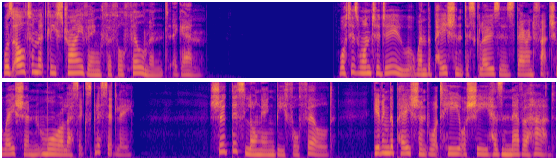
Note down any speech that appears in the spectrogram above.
was ultimately striving for fulfillment again. What is one to do when the patient discloses their infatuation more or less explicitly? Should this longing be fulfilled, giving the patient what he or she has never had?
